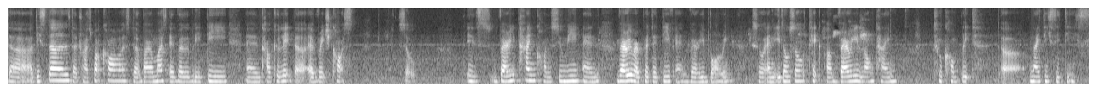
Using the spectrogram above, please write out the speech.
the distance, the transport cost, the biomass availability, and calculate the average cost. So it's very time consuming and very repetitive and very boring. So and it also take a very long time to complete uh, 90 cities.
